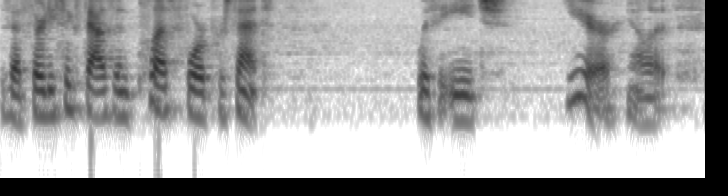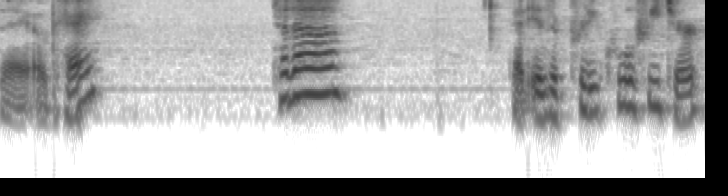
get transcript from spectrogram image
the 36,000 plus 4% with each year. Now let's say OK. Ta-da! That is a pretty cool feature.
